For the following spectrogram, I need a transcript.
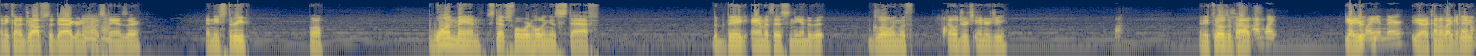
and he kind of drops the dagger and he kind of stands there. And these three, well, one man steps forward holding his staff, the big amethyst in the end of it, glowing with Fuck. eldritch energy. Fuck. And he throws a So pouch. I'm like yeah, you're laying there. yeah, kind of like ble-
